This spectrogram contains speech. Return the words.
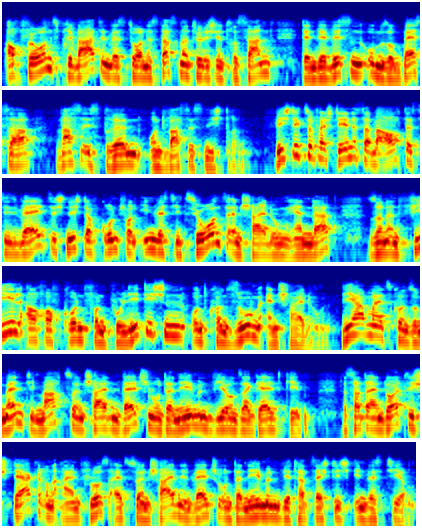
Auch für uns Privatinvestoren ist das natürlich interessant, denn wir wissen umso besser, was ist drin und was ist nicht drin. Wichtig zu verstehen ist aber auch, dass die Welt sich nicht aufgrund von Investitionsentscheidungen ändert, sondern viel auch aufgrund von politischen und Konsumentscheidungen. Wir haben als Konsument die Macht zu entscheiden, welchen Unternehmen wir unser Geld geben. Das hat einen deutlich stärkeren Einfluss, als zu entscheiden, in welche Unternehmen wir tatsächlich investieren.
